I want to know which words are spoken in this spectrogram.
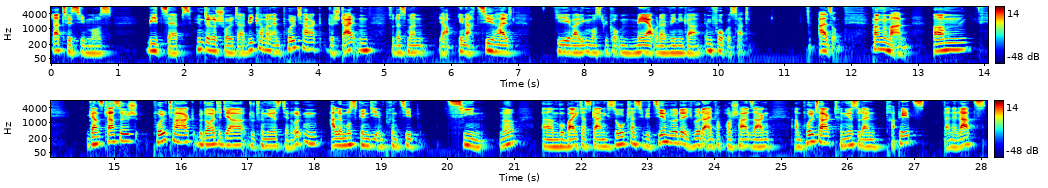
Latissimus, Bizeps, hintere Schulter. Wie kann man einen Pulltag gestalten, sodass man ja, je nach Ziel halt die jeweiligen Muskelgruppen mehr oder weniger im Fokus hat. Also, fangen wir mal an. Ähm, ganz klassisch, Pulltag bedeutet ja, du trainierst den Rücken, alle Muskeln, die im Prinzip ziehen. Ne? Ähm, wobei ich das gar nicht so klassifizieren würde. Ich würde einfach pauschal sagen, am Pulltag trainierst du dein Trapez, deine Lats,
